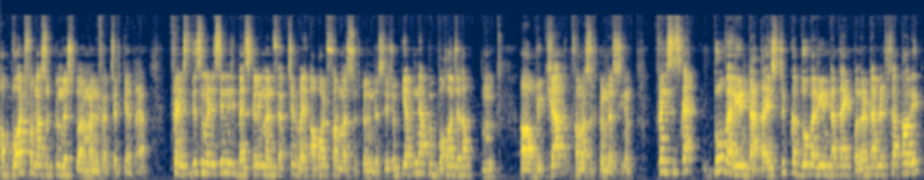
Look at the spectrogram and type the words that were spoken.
अबॉट फार्मास्यूटिकल इंडस्ट्री द्वारा मैन्युफैक्चर किया था friends this medicine is basically manufactured by Abbott pharmaceutical industry जो कि अपने आप में बहुत ज़्यादा विख्यात फार्मास्यूटिकल इंडस्ट्री है। फ्रेंड्स इसका दो वेरिएंट आता है स्ट्रिप का दो वेरिएंट आता है, एक पंद्रह टैबलेट्स का आता है और एक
